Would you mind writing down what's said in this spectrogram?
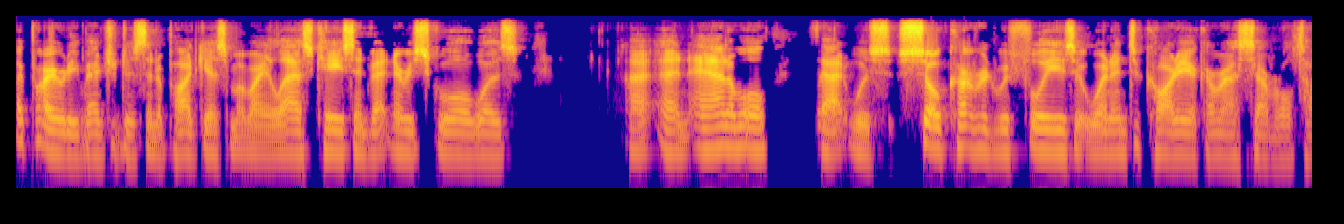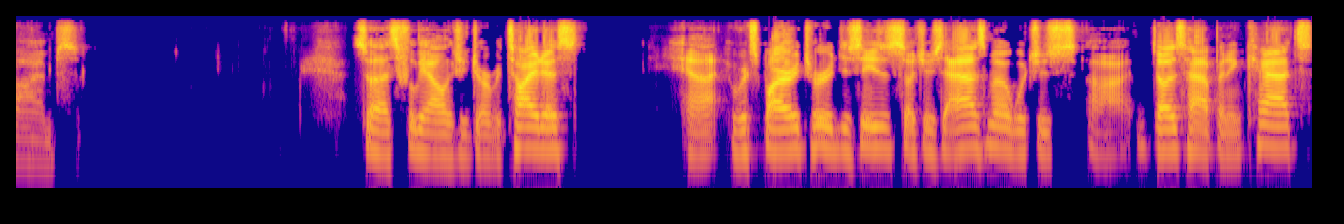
I probably already mentioned this in a podcast. My last case in veterinary school was uh, an animal that was so covered with fleas it went into cardiac arrest several times. So that's flea allergy dermatitis. Uh, respiratory diseases such as asthma, which is uh, does happen in cats.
